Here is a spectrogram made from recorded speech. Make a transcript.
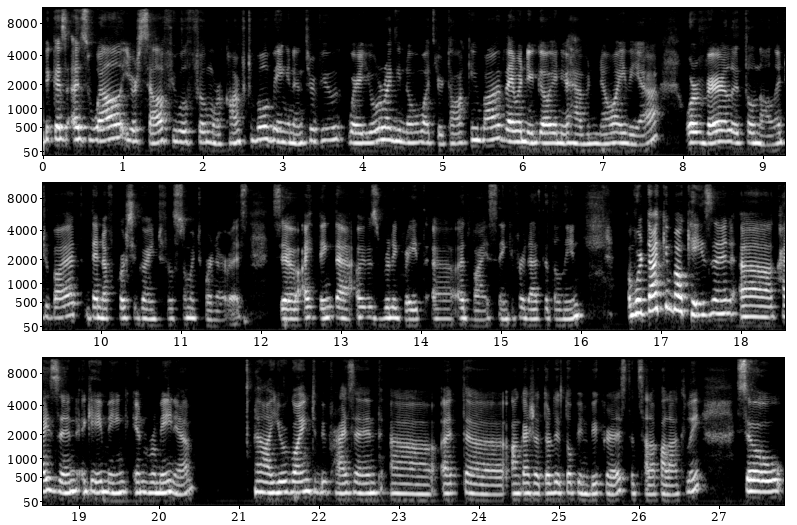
because as well yourself you will feel more comfortable being an interview where you already know what you're talking about then when you go and you have no idea or very little knowledge about it then of course you're going to feel so much more nervous. So i think that it was really great uh, advice. Thank you for that Catalin. we're talking about kaizen uh, kaizen gaming in romania uh, you're going to be present uh, at the Angajator de Top in Bucharest at Sala Palatului. So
